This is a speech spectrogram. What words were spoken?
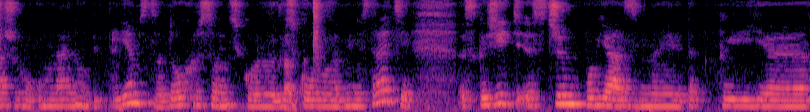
нашого комунального підприємства до Херсонської військової адміністрації. Скажіть, з чим пов'язаний такий е,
